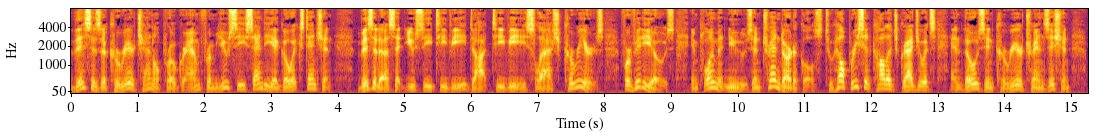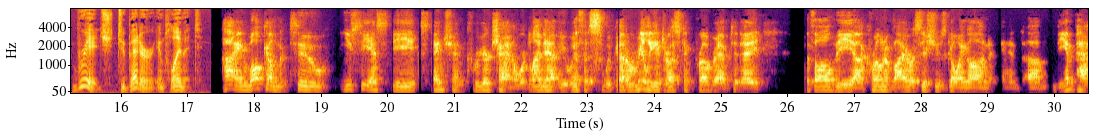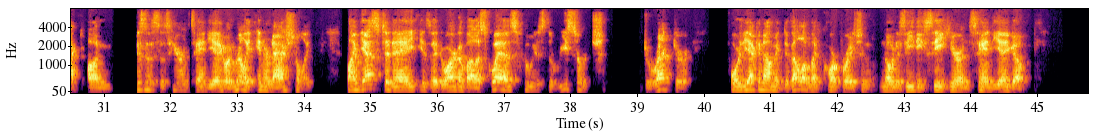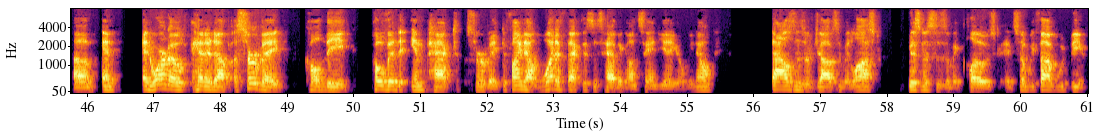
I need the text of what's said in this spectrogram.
This is a Career Channel program from UC San Diego Extension. Visit us at uctv.tv slash careers for videos, employment news, and trend articles to help recent college graduates and those in career transition bridge to better employment. Hi, and welcome to UCSD Extension Career Channel. We're glad to have you with us. We've got a really interesting program today with all the uh, coronavirus issues going on and um, the impact on businesses here in San Diego and really internationally. My guest today is Eduardo Velasquez, who is the research director for the Economic Development Corporation, known as EDC, here in San Diego. Um, and Eduardo headed up a survey called the COVID Impact Survey to find out what effect this is having on San Diego. We know thousands of jobs have been lost, businesses have been closed, and so we thought would be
